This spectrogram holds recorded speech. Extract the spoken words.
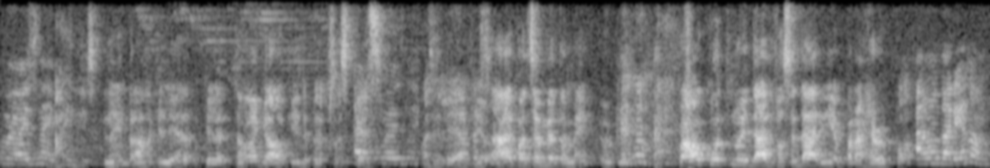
O meu é Snape. Ai, lembrava que ele era, porque ele é tão legal que depois a pessoa esquece. É, o meu Snape. Mas ele Melhor é, viu? Ah, pode ser o meu também? O quê? Qual continuidade você daria para Harry Potter? Ah, eu não daria não.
